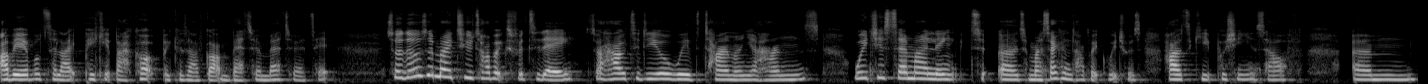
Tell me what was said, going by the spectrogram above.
I'll be able to like pick it back up because I've gotten better and better at it. So those are my two topics for today. So how to deal with time on your hands, which is semi-linked uh, to my second topic, which was how to keep pushing yourself. Um,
